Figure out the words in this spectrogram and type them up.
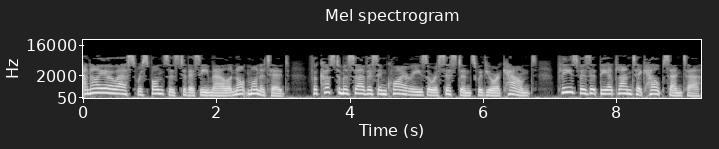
and iOS responses to this email are not monitored. For customer service inquiries or assistance with your account, please visit the Atlantic Help Center,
